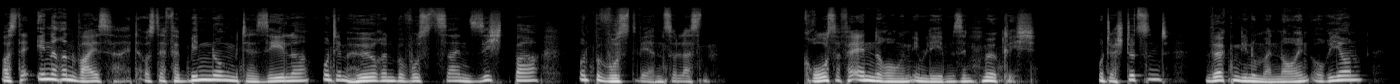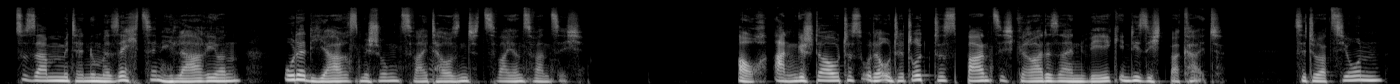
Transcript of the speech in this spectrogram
aus der inneren Weisheit, aus der Verbindung mit der Seele und dem höheren Bewusstsein sichtbar und bewusst werden zu lassen. Große Veränderungen im Leben sind möglich. Unterstützend wirken die Nummer 9 Orion zusammen mit der Nummer 16 Hilarion oder die Jahresmischung 2022. Auch Angestautes oder Unterdrücktes bahnt sich gerade seinen Weg in die Sichtbarkeit. Situationen,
